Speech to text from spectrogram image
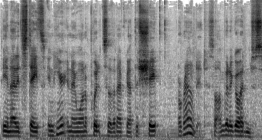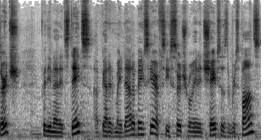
the United States in here and I want to put it so that I've got the shape around it. So I'm going to go ahead and search for the United States. I've got it in my database here. I see search related shapes as the response.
